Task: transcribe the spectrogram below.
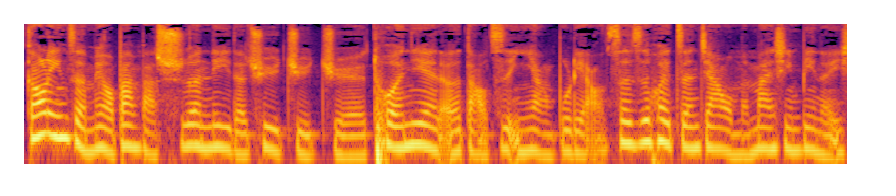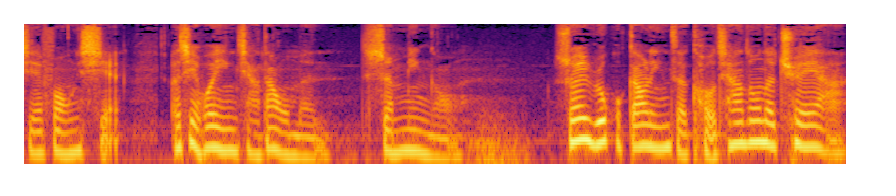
高龄者没有办法顺利的去咀嚼、吞咽，而导致营养不良，甚至会增加我们慢性病的一些风险，而且会影响到我们生命哦。所以，如果高龄者口腔中的缺牙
